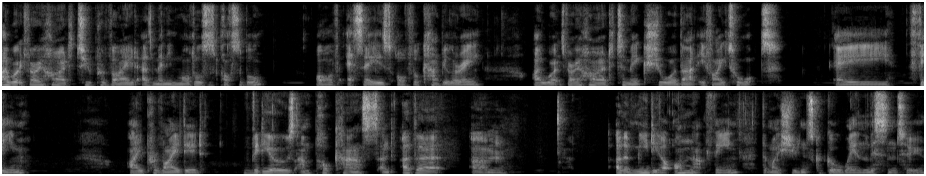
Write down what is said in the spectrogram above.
I worked very hard to provide as many models as possible of essays, of vocabulary. I worked very hard to make sure that if I taught a theme, I provided videos and podcasts and other um, other media on that theme that my students could go away and listen to.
